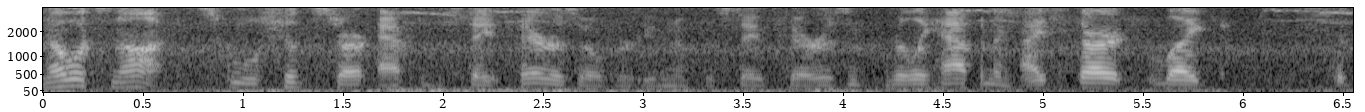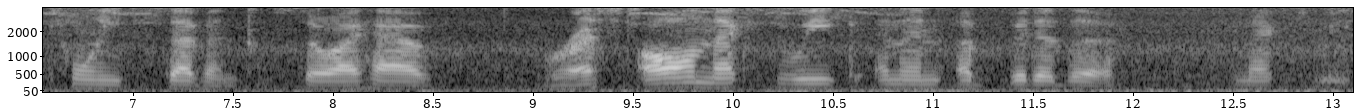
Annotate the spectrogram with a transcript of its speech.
No, it's not. School should start after the state fair is over, even if the state fair isn't really happening. I start like the 27th, so I have Rest. all next week and then a bit of the next week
